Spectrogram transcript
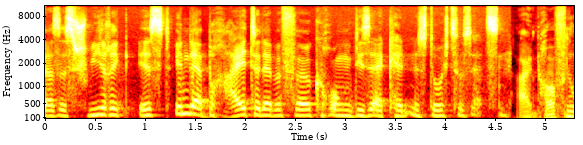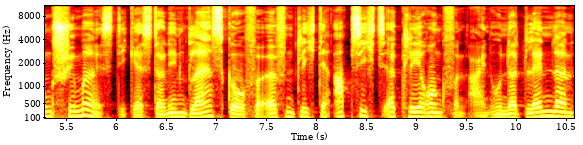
dass es schwierig ist, in der Breite der Bevölkerung diese Erkenntnis durchzusetzen. Ein Hoffnungsschimmer ist die gestern in Glasgow veröffentlichte Absichtserklärung von 100 Ländern,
